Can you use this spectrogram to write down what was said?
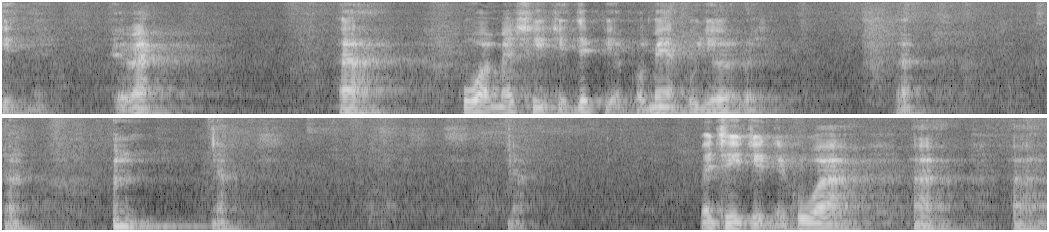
จิตเนี่ยเห็นไหมอ่า กูว่าแม่ชีจิตได้เปรียบกว่าแม่กูเยอะเลยนะนะนะนะแม่ชีจิตเนี่ยกูว่า อ่า อ่า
